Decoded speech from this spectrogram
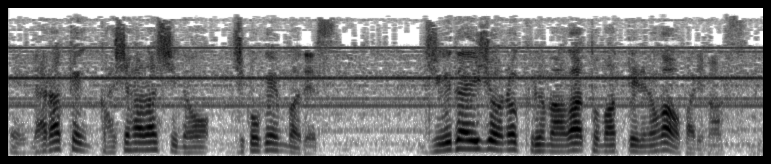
奈良県橿原市の事故現場です。10台以上の車が止まっているのがわかります。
